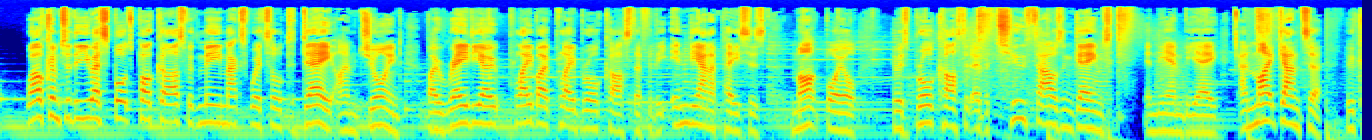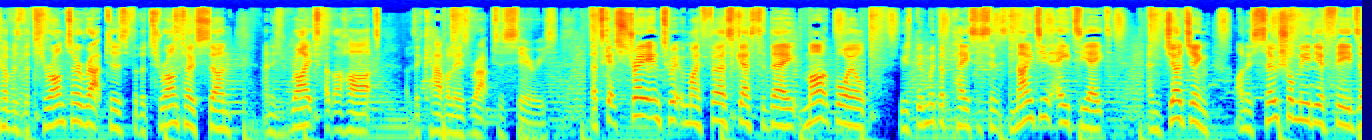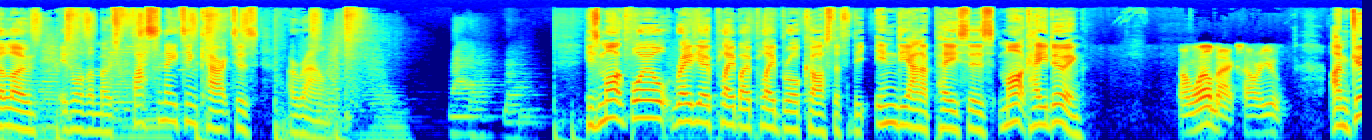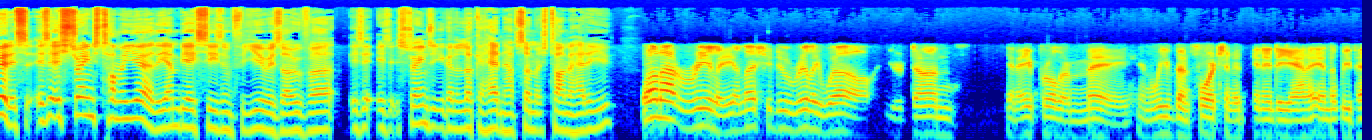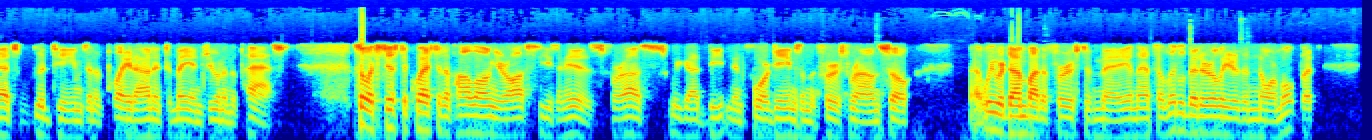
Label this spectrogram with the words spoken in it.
Welcome to the US Sports Podcast with me, Max Whittle. Today I'm joined by radio play by play broadcaster for the Indiana Pacers, Mark Boyle, who has broadcasted over 2,000 games in the NBA, and Mike Ganter, who covers the Toronto Raptors for the Toronto Sun and is right at the heart of the Cavaliers Raptors series. Let's get straight into it with my first guest today, Mark Boyle, who's been with the Pacers since 1988 and judging on his social media feeds alone is one of the most fascinating characters around. He's Mark Boyle, radio play-by-play broadcaster for the Indiana Pacers. Mark, how you doing? I'm well, Max. How are you? I'm good. It's, is it a strange time of year? The NBA season for you is over. Is it is it strange that you're going to look ahead and have so much time ahead of you? Well, not really. Unless you do really well, you're done in April or May. And we've been fortunate in Indiana in that we've had some good teams and have played on into May and June in the past. So it's just a question of how long your off season is. For us, we got beaten in four games in the first round, so uh, we were done by the first of May, and that's a little bit earlier than normal, but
